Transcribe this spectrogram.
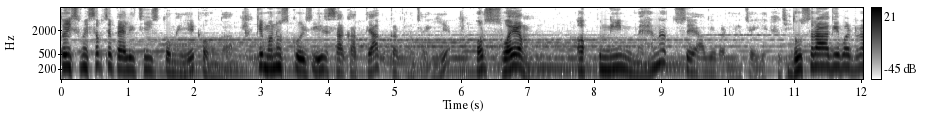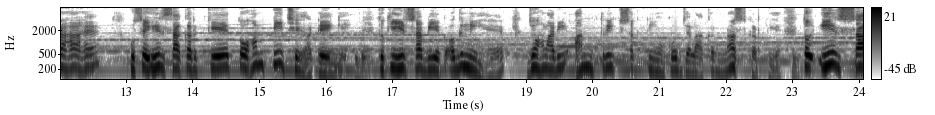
तो इसमें सबसे पहली चीज़ तो मैं ये कहूँगा कि मनुष्य को इस ईर्षा का त्याग करना चाहिए और स्वयं अपनी मेहनत से आगे बढ़ना चाहिए। दूसरा आगे बढ़ रहा है उसे ईर्षा करके तो हम पीछे हटेंगे। क्योंकि ईर्षा भी एक अग्नि है जो हमारी आंतरिक शक्तियों को जलाकर नष्ट करती है। तो ईर्षा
